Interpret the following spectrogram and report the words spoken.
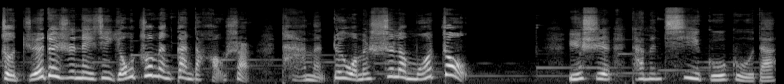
这绝对是那些油猪们干的好事儿，他们对我们施了魔咒。”于是他们气鼓鼓地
